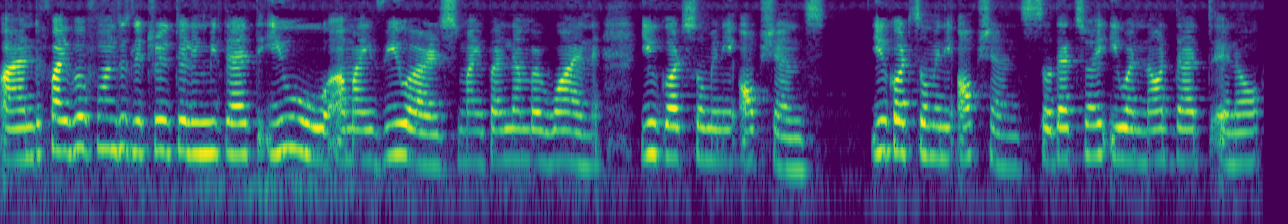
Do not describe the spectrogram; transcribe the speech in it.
And five of wands is literally telling me that you are my viewers my pile number one. You got so many options. You got so many options. So that's why you are not that you know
